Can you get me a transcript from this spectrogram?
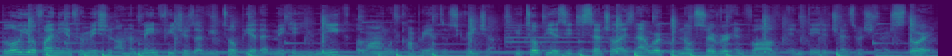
Below you'll find the information on the main features of Utopia that make it unique along with comprehensive screenshots. Utopia is a decentralized network with no server involved in data transmission or storage.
